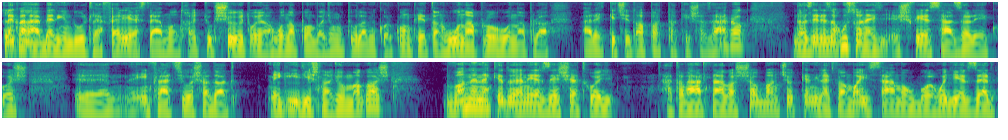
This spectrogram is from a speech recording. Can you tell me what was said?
legalább elindult lefelé, ezt elmondhatjuk, sőt olyan hónapon vagyunk túl, amikor konkrétan hónapról hónapra már egy kicsit apadtak is az árak, de azért ez a 21,5 százalékos inflációs adat még így is nagyon magas. Van-e neked olyan érzésed, hogy hát a vártnál lassabban csökken, illetve a mai számokból hogy érzed,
